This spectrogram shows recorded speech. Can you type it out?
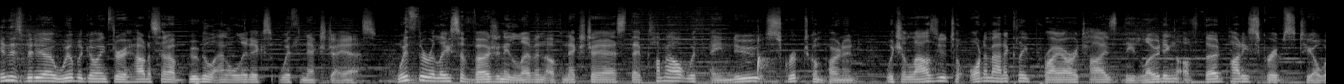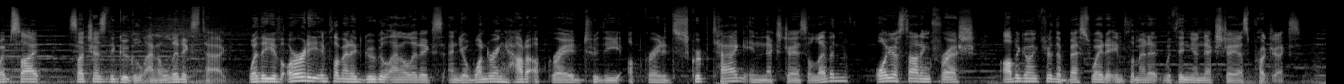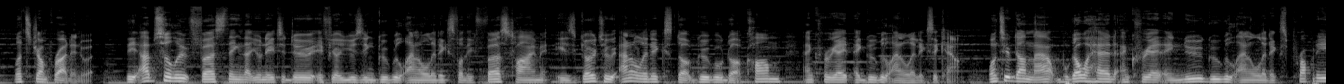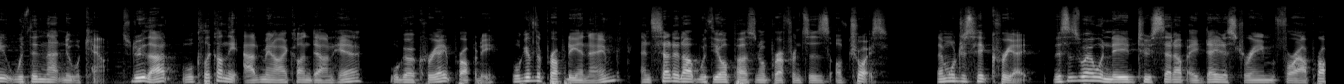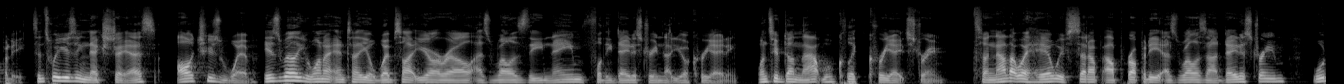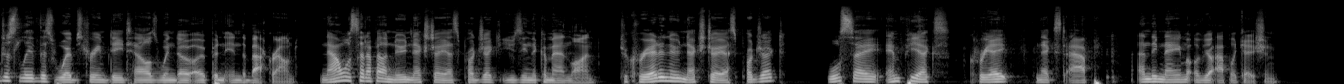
In this video, we'll be going through how to set up Google Analytics with Next.js. With the release of version 11 of Next.js, they've come out with a new script component which allows you to automatically prioritize the loading of third-party scripts to your website, such as the Google Analytics tag. Whether you've already implemented Google Analytics and you're wondering how to upgrade to the upgraded script tag in Next.js 11, or you're starting fresh, I'll be going through the best way to implement it within your Next.js projects. Let's jump right into it. The absolute first thing that you'll need to do if you're using Google Analytics for the first time is go to analytics.google.com and create a Google Analytics account. Once you've done that, we'll go ahead and create a new Google Analytics property within that new account. To do that, we'll click on the admin icon down here, we'll go create property, we'll give the property a name, and set it up with your personal preferences of choice. Then we'll just hit create. This is where we'll need to set up a data stream for our property. Since we're using Next.js, I'll choose web. Here's where you want to enter your website URL as well as the name for the data stream that you're creating. Once you've done that, we'll click create stream. So now that we're here, we've set up our property as well as our data stream, we'll just leave this web stream details window open in the background. Now we'll set up our new Next.js project using the command line. To create a new Next.js project, we'll say npx create next app and the name of your application.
